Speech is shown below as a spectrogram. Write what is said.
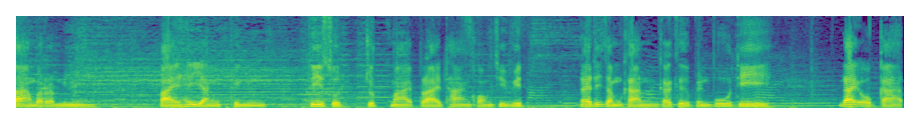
สร้างบารมี ไปให้ยังถึงที่สุดจุดหมายปลายทางของชีวิต และที่สำคัญก็คือเป็นผู้ที่ได้โอกาส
